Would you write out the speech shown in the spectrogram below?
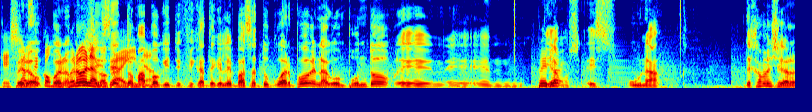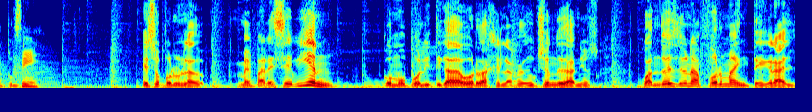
que ya pero se compró bueno, pero la si cocaína. toma poquito y fíjate qué le pasa a tu cuerpo, en algún punto, en- en- Pero- digamos, es una... Déjame llegar al punto. Sí, Eso por un lado. Me parece bien como política de abordaje la reducción de daños cuando es de una forma integral.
